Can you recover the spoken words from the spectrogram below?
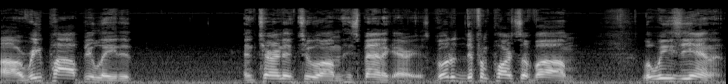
uh, repopulated and turned into um, Hispanic areas. Go to different parts of um, Louisiana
